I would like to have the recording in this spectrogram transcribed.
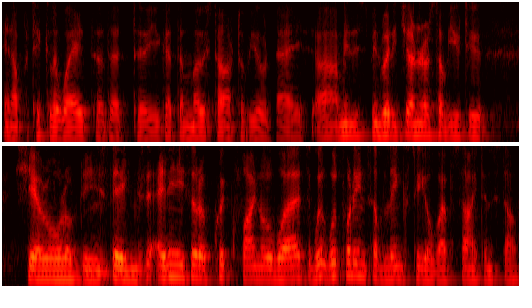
in a particular way so that uh, you get the most out of your day. Uh, I mean, it's been really generous of you to share all of these things. Any sort of quick final words? We'll, we'll put in some links to your website and stuff.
